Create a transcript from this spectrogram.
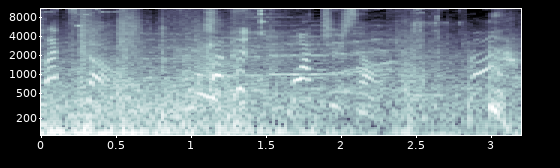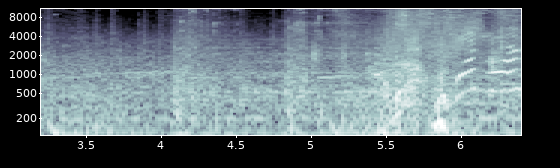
Let's go! Watch yourself! One more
